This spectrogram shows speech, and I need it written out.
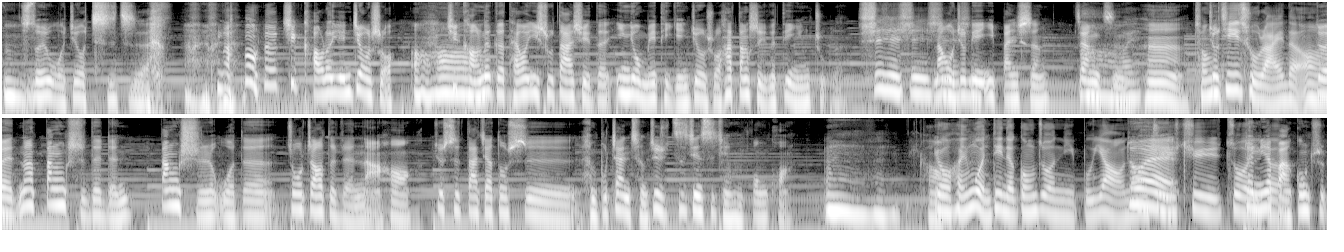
嗯，所以我就辞职了，然后呢去考了研究所，哦，去考那个台湾艺术大学的应用媒体研究所。他当时有个电影组的，是是是，然后我就练一般生这样子，嗯，从基础来的哦。对，那当时的人，当时我的周遭的人呐，哈，就是大家都是很不赞成，就是这件事情很疯狂，嗯，有很稳定的工作你不要，然后去去做，对，你要把工作。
